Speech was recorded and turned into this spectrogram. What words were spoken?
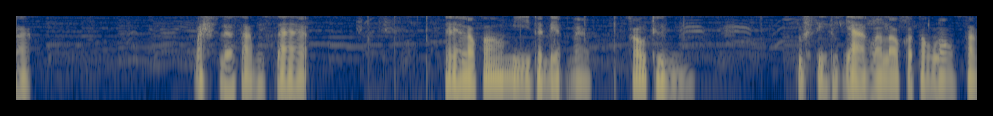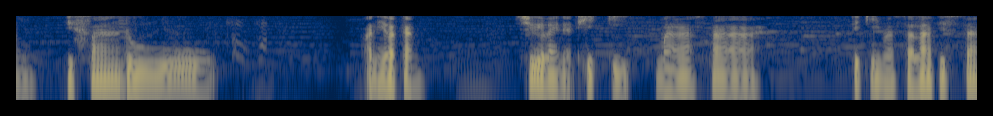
รัก มา แล้วสั่งพิซซ่าไหนๆเราก็มีอินเทอร์เน็ตนะครับ เข้าถึง ทุกสิ่งทุกอย่างแล้วเราก็ต้องลองสั่งพิซซ่าดู อันนี้แล้วกัน ชื่ออะไรเนี่ย ทิกิมาซา ทิกิมาซาลาพิซซ่า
